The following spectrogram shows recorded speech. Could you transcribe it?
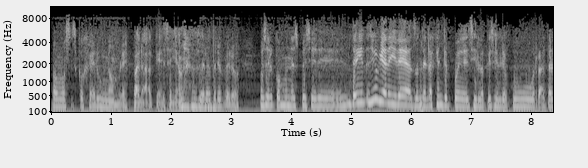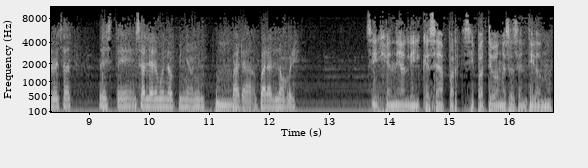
vamos a escoger un nombre para que se llame el observatorio, pero va a ser como una especie de, de lluvia de ideas donde la gente puede decir lo que se le ocurra, tal vez este sale alguna opinión mm. para, para el nombre. Sí, genial y que sea participativo en ese sentido, ¿no?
